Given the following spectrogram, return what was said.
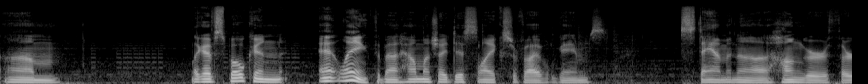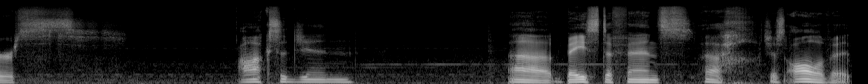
Um, like I've spoken at length about how much I dislike survival games. Stamina, hunger, thirst, oxygen, uh, base defense, ugh, just all of it.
